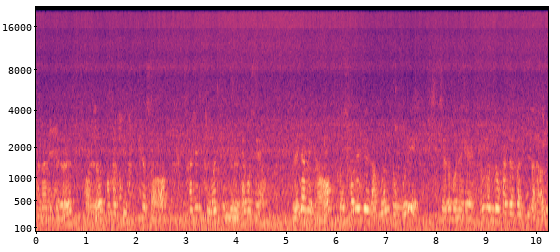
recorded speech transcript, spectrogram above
전화기들을 얼른 한 번씩 펴서 사진 찍을 준비를 해보세요. 왜냐면요, 그 선유주의 남문 동굴이 여러분에게 행운도 가져다 준다는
